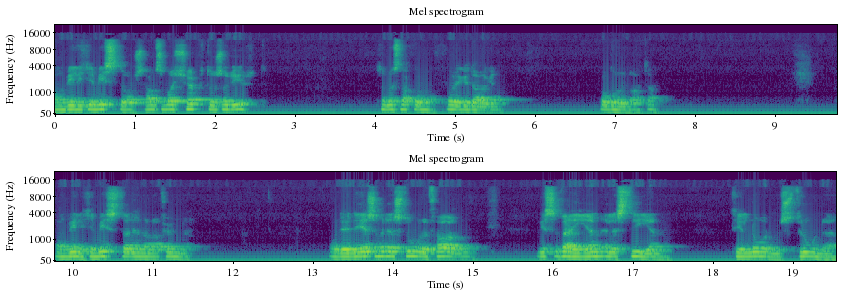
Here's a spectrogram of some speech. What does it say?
Han vil ikke miste oss, han som har kjøpt oss så dyrt, som vi snakket om forrige dagen på Golgata. Han vil ikke miste den han har funnet. Og det er det som er den store faren hvis veien eller stien til nådens trone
